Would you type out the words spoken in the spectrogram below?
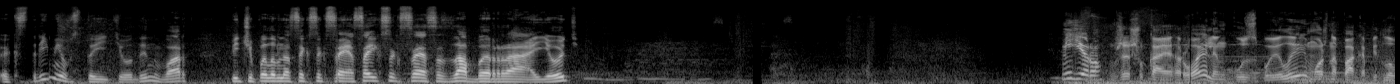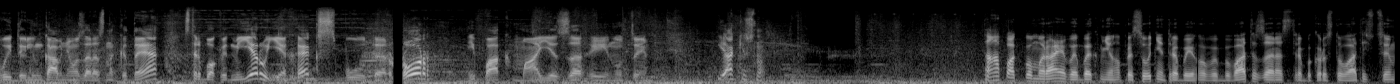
екстримів стоїть і один вард. Підчепили в нас XXS, а XXS забирають. Мієро вже шукає героя, лінку збили. Можна пака підловити. Лінка в нього зараз накиде. Стрибок від Мієру, є hex, буде roar, і пак має загинути. Якісно. Та пак помирає, buyback в нього присутній, треба його вибивати зараз, треба користуватись цим.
